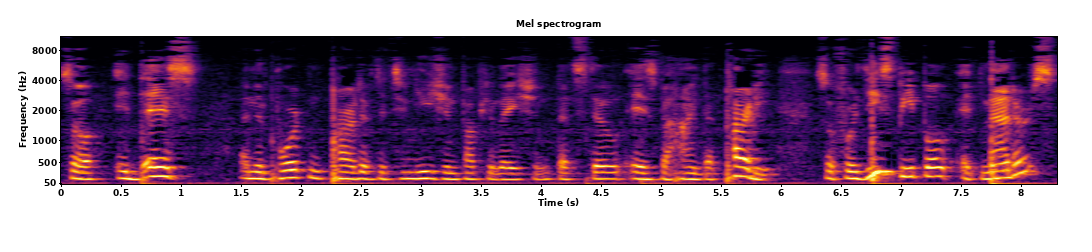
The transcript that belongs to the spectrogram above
So it is an important part of the Tunisian population that still is behind that party. So for these people, it matters,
